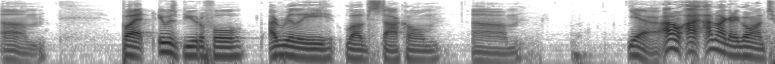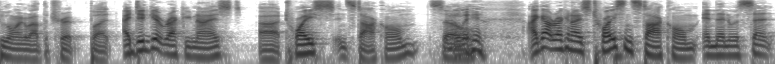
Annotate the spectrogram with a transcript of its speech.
Um but it was beautiful i really loved stockholm um yeah i don't I, i'm not gonna go on too long about the trip but i did get recognized uh twice in stockholm so Really? I got recognized twice in Stockholm and then was sent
